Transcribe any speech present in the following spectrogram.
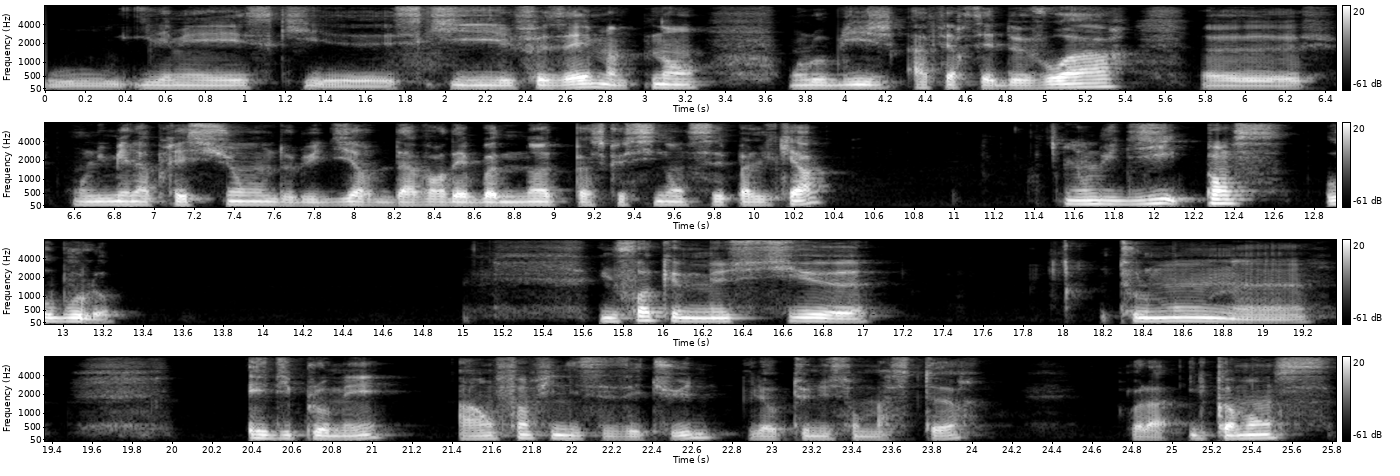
où il aimait ce qu'il ce qu'il faisait. Maintenant, on l'oblige à faire ses devoirs. Euh, on lui met la pression de lui dire d'avoir des bonnes notes parce que sinon, c'est pas le cas on lui dit pense au boulot. Une fois que monsieur tout le monde euh, est diplômé, a enfin fini ses études, il a obtenu son master, voilà, il commence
